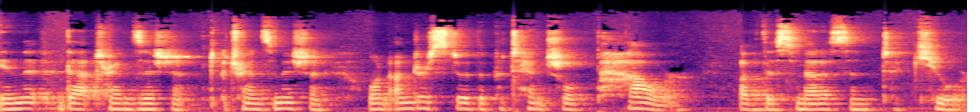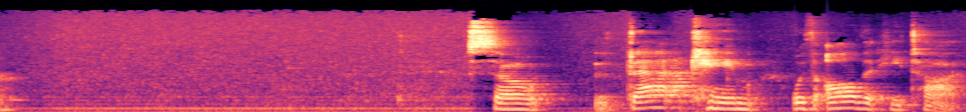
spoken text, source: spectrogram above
In the, that transition, transmission, one understood the potential power of this medicine to cure. So that came with all that he taught.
